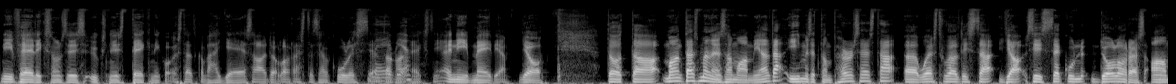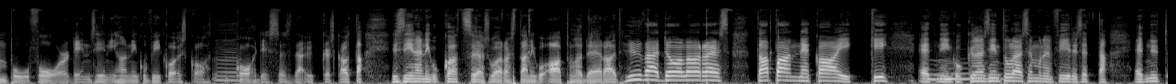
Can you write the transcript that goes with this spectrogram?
Niin Felix on siis yksi niistä teknikoista, jotka vähän jeesaa Doloresta siellä kulissien takana. Eikö niin? Ei, niin, Maeveä, joo. Tota, mä oon täsmälleen samaa mieltä. Ihmiset on Perseestä uh, Westworldissa, ja siis se, kun Dolores ampuu Fordin siinä ihan niin kuin vikoiskohdissa sitä ykköskautta, niin siinä niin kuin katsoja suorastaan niin kuin aplodeeraa, että hyvä Dolores, tapan ne kaikki. Että niin kuin, kyllä siinä tulee semmoinen fiilis, että, että nyt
